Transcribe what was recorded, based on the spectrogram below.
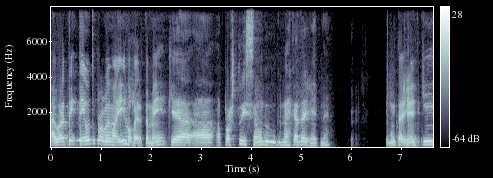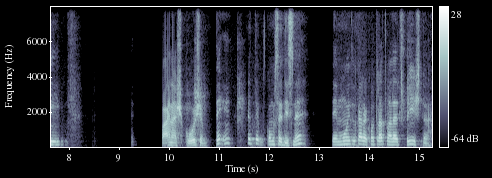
Agora tem, tem outro problema aí, Roberto, também, que é a, a- a prostituição do, do mercado da gente, né? Tem muita gente que faz nas coxas. Tem, tem- como você disse, né? Tem muito, o cara contrata um eletricista.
